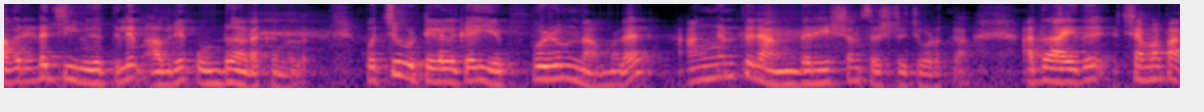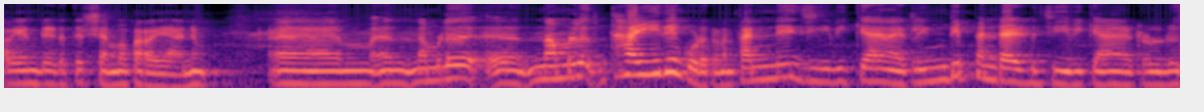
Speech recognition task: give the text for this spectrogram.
അവരുടെ ജീവിതത്തിലും അവരെ കൊണ്ടു നടക്കുന്നത്. കൊച്ചുകുട്ടികൾക്ക് എപ്പോഴും നമ്മൾ അങ്ങനത്തെ ഒരു അന്തരീക്ഷം സൃഷ്ടിച്ചു കൊടുക്കുക. അതായത് ക്ഷമ പറയേണ്ടടുത്ത് ക്ഷമ പറയാനും നമ്മൾ നമ്മൾ ധൈര്യം കൊടുക്കണം. തന്നെ ജീവിക്കാനായിട്ടുള്ള ഇൻഡിപ്പെന്റ് ആയിട്ട് ജീവിക്കാനായിട്ടുള്ളൊരു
